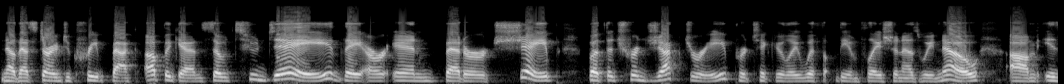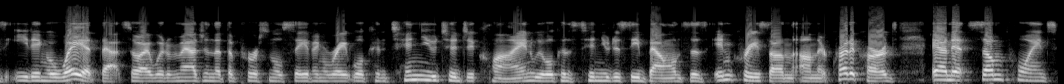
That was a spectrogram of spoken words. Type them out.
Now that's starting to creep back up again. So today they are in better shape but the trajectory, particularly with the inflation, as we know, um, is eating away at that. So I would imagine that the personal saving rate will continue to decline. We will continue to see balances increase on on their credit cards, and at some point,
